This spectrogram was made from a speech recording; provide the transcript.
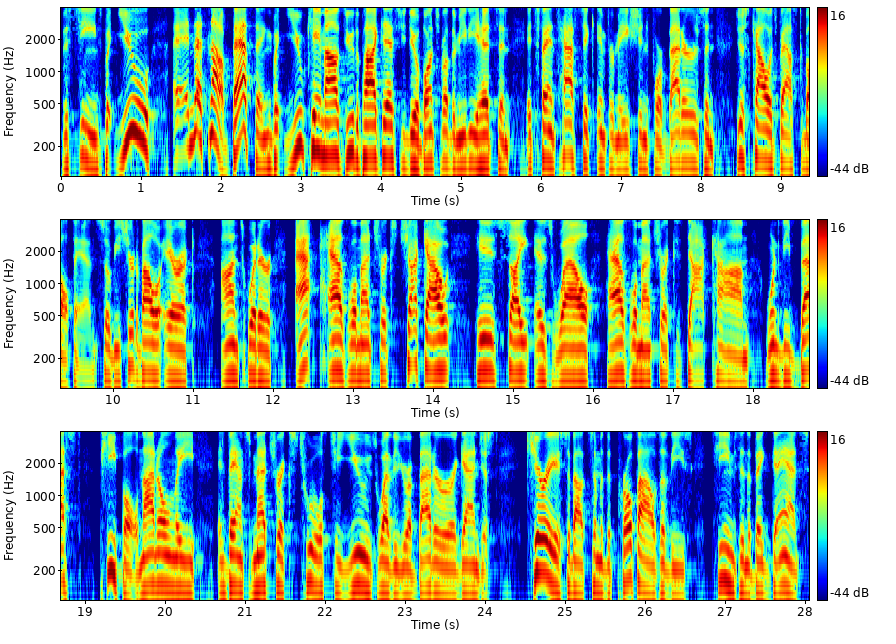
the scenes. But you, and that's not a bad thing. But you came out, do the podcast, you do a bunch of other media hits, and it's fantastic information for bettors and just college basketball fans. So be sure to follow Erik on Twitter at Haslametrics. Check out his site as well, haslametrics.com. One of the best people, not only advanced metrics tools to use, whether you're a bettor or again, just curious about some of the profiles of these teams in the big dance,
